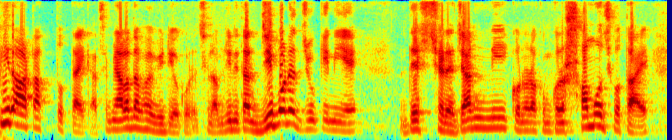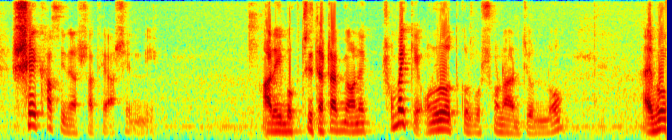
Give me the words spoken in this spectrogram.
বিরাট আত্মত্যাগ আছে। আমি আলাদাভাবে ভিডিও করেছিলাম। যিনি তার জীবনের ঝুঁকি নিয়ে দেশ ছেড়ে যাননি, কোনো রকম কোনো সমঝোতায় শেখ হাসিনার সাথে আসেননি। আর এই বক্তৃতাটা আমি অনেক সবাইকে অনুরোধ করব শোনার জন্য। এবং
